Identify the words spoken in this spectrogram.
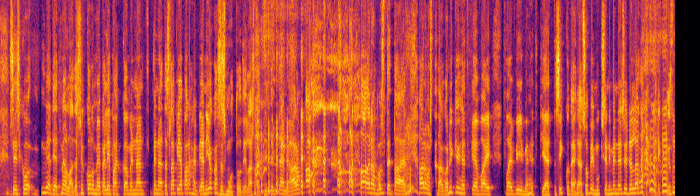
siis kun mietin, että me ollaan tässä nyt kolme pelipaikkaa, mennään, mennään tässä läpi ja parhaimpia, niin jokaisessa muuttuu tilasta, että mitä me arvo- arvostetaan, että arvostetaanko nykyhetkeä vai, vai viime hetkiä, että sitten kun tehdään sopimuksia, niin menneisyydellä ei mitään merkitystä.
